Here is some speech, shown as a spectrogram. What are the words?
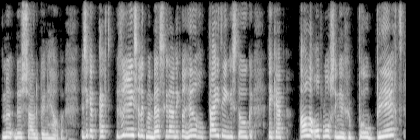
me dus zouden kunnen helpen. Dus ik heb echt vreselijk mijn best gedaan. Ik heb er heel veel tijd in gestoken. Ik heb alle oplossingen geprobeerd.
